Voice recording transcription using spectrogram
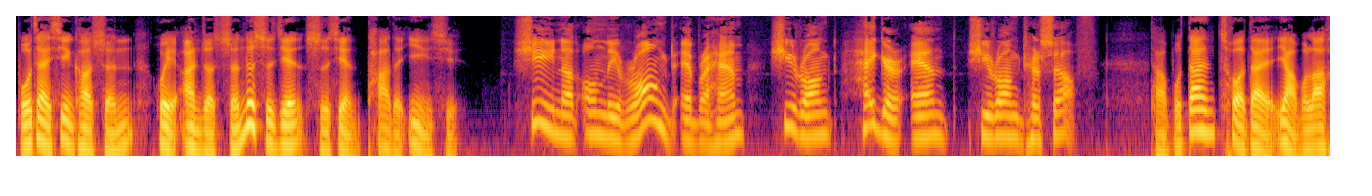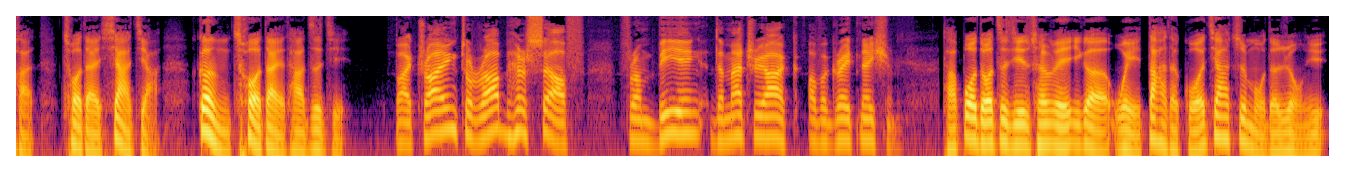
不再信靠神会按着神的时间实现他的应许。She not only wronged Abraham, she wronged Hagar and she wronged herself. 他不单错待亚伯拉罕，错待夏甲，更错待他自己。 by trying to rob herself from being the matriarch of a great nation. 他剥夺自己成为一个伟大的国家之母的荣誉。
